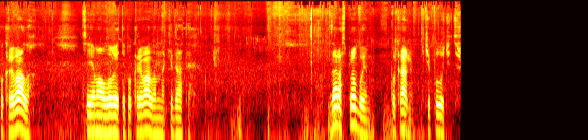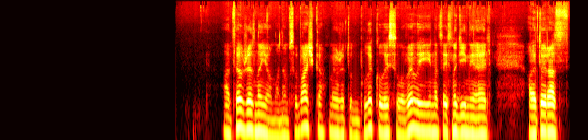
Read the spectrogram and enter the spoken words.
покривало. Це я мав ловити покривалом, накидати. Зараз спробуємо, покажемо, чи вийде. А це вже знайома нам собачка. Ми вже тут були колись, ловили її на цей снодійний гель. Але той раз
